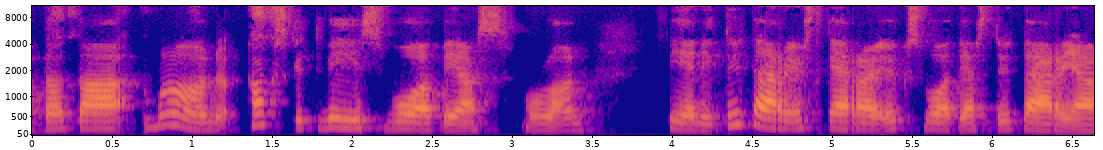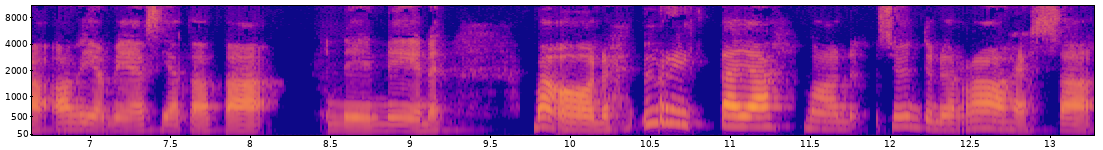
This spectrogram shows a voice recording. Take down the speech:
tota, mä oon 25-vuotias, mulla on pieni tytär, just kerroin, yksivuotias tytär ja aviomies, ja tota, niin, niin, Mä oon yrittäjä, mä oon syntynyt Raahessa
